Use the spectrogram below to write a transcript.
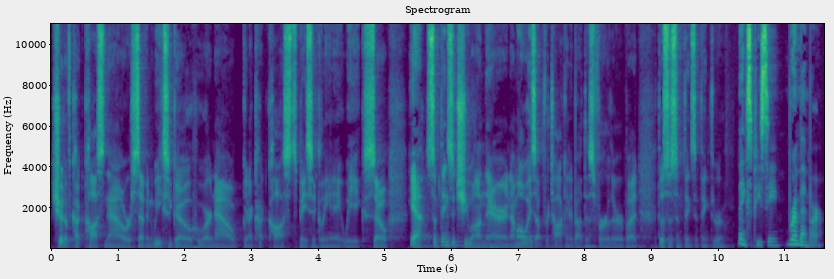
should have cut costs now or seven weeks ago who are now going to cut costs basically in eight weeks? So, yeah, some things to chew on there, and I'm always up for talking about this further, but those are some things to think through. Thanks, PC. Remember,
